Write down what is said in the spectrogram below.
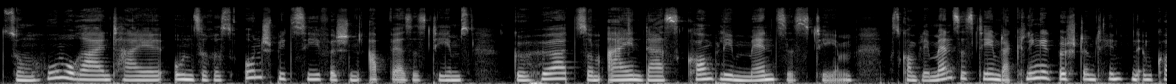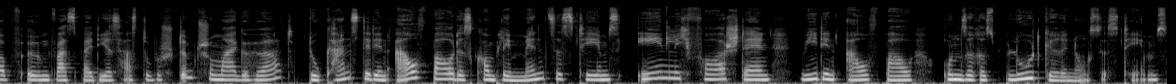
Zum humoralen Teil unseres unspezifischen Abwehrsystems gehört zum einen das Komplementsystem. Das Komplementsystem, da klingelt bestimmt hinten im Kopf irgendwas bei dir, das hast du bestimmt schon mal gehört. Du kannst dir den Aufbau des Komplementsystems ähnlich vorstellen wie den Aufbau unseres Blutgerinnungssystems.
